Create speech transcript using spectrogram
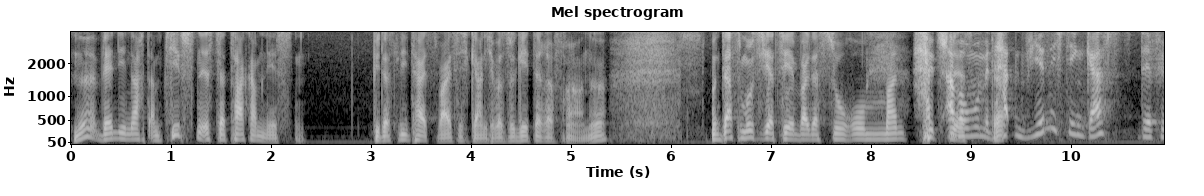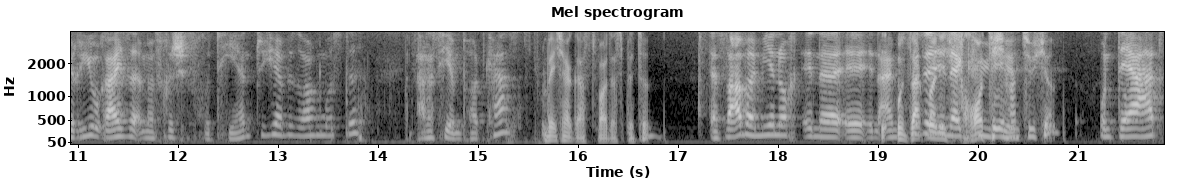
Ne? Wenn die Nacht am tiefsten ist, der Tag am nächsten. Wie das Lied heißt, weiß ich gar nicht, aber so geht der Refrain. Ne? Und das muss ich erzählen, weil das so romantisch Aber ist. Moment, ja. hatten wir nicht den Gast, der für Rio Reiser immer frische Frottierhandtücher besorgen musste? War das hier im Podcast? Welcher Gast war das bitte? Das war bei mir noch in, der, äh, in einem Und sagt man nicht. Frottee-Handtücher? Und der hat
